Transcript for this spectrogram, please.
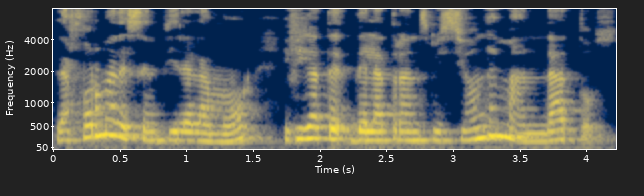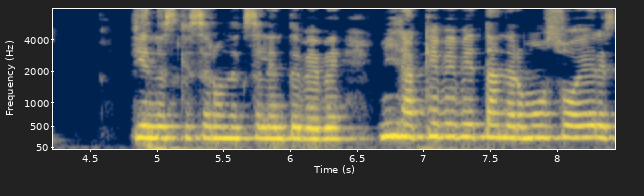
la forma de sentir el amor y fíjate, de la transmisión de mandatos. Tienes que ser un excelente bebé. Mira qué bebé tan hermoso eres.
